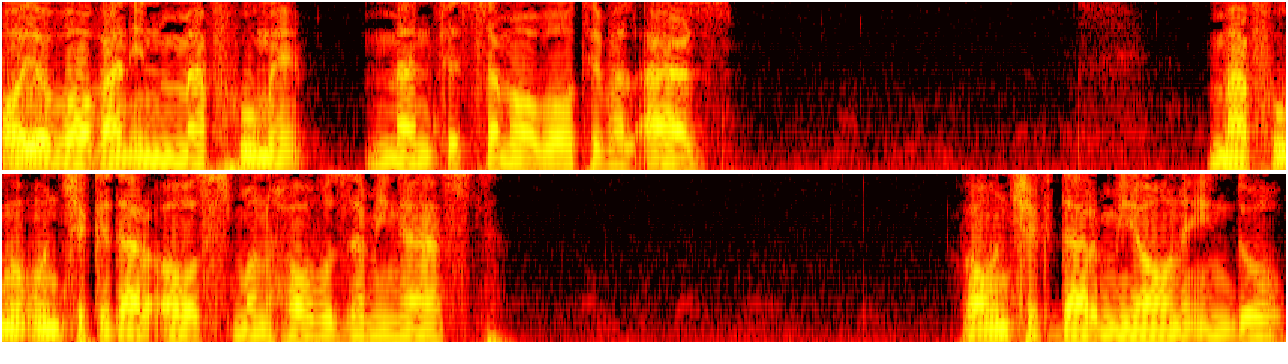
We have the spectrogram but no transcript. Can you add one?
آیا واقعا این مفهوم من فی السماوات والارض مفهوم اون چه که در آسمان ها و زمین است و اون چه که در میان این دو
